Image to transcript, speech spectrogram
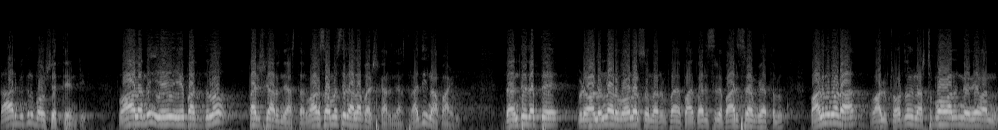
కార్మికుల భవిష్యత్తు ఏంటి? వాళ్ళని ఏ ఏ పద్ధతిలో పరిష్కారం చేస్తారు? వాళ్ళ సమస్యలు ఎలా పరిష్కారం చేస్తారు? అది నా పాయింట్ అంతే తప్పితే ఇప్పుడు వాళ్ళు ఉన్నారు ఓనర్స్ ఉన్నారు ప- పరిశ్రమ పారిశ్రామికవేత్తలు. వాళ్ళని కూడా వాళ్ళు టోటల్గా నష్టపోవాలని నేనేమన్నాను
